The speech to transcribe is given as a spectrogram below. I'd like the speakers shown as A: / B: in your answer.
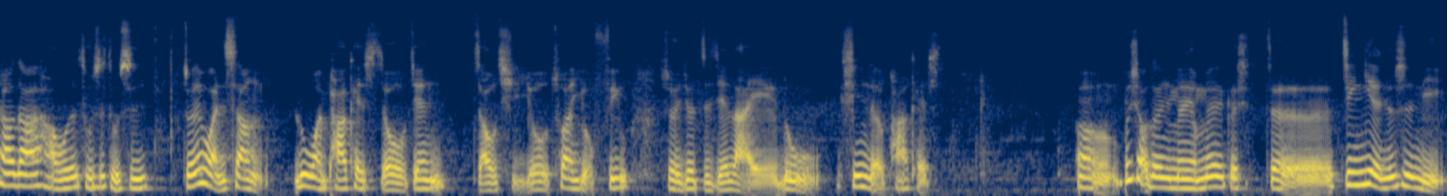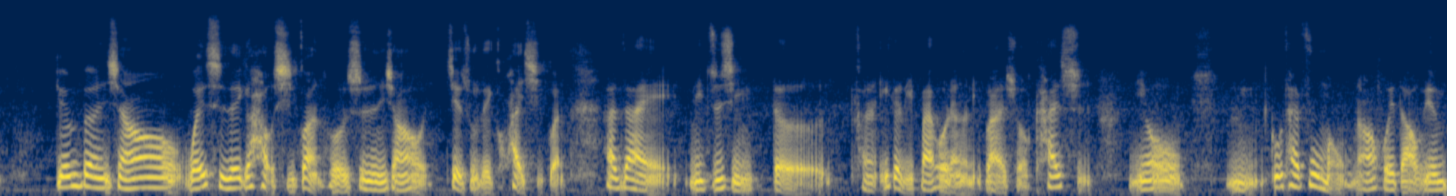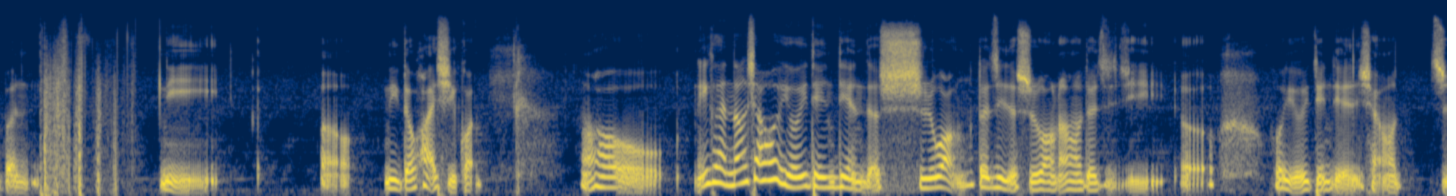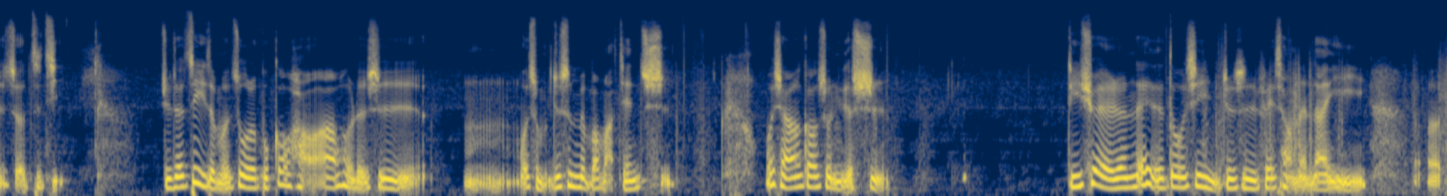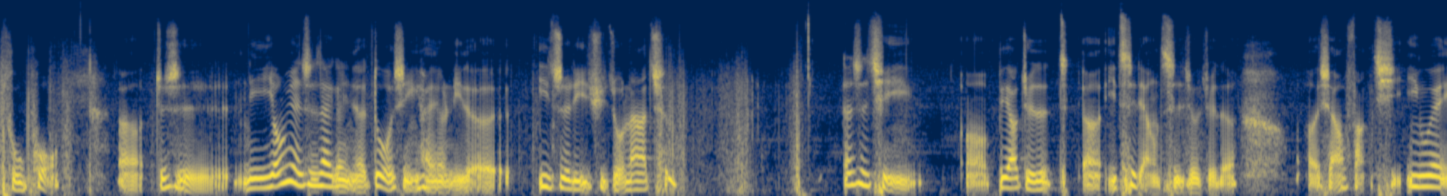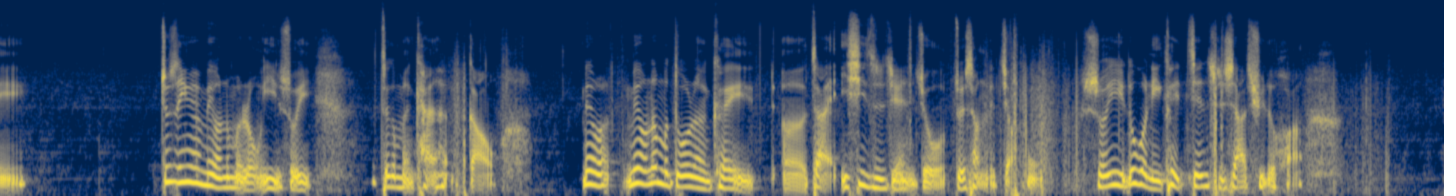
A: Hello，大家好，我是吐司吐司。昨天晚上录完 podcast 之后，今天早起又突然有 feel，所以就直接来录新的 podcast。嗯，不晓得你们有没有一个的经验，就是你原本想要维持的一个好习惯，或者是你想要戒除的一个坏习惯，它在你执行的可能一个礼拜或两个礼拜的时候开始，你又嗯固态复萌，然后回到原本。你，呃，你的坏习惯，然后你可能当下会有一点点的失望，对自己的失望，然后对自己，呃，会有一点点想要指责自己，觉得自己怎么做的不够好啊，或者是，嗯，为什么就是没有办法坚持？我想要告诉你的是，的确，人类的惰性就是非常的难以，呃，突破。呃，就是你永远是在跟你的惰性还有你的意志力去做拉扯，但是请呃不要觉得呃一次两次就觉得呃想要放弃，因为就是因为没有那么容易，所以这个门槛很高，没有没有那么多人可以呃在一夕之间就追上你的脚步，所以如果你可以坚持下去的话。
